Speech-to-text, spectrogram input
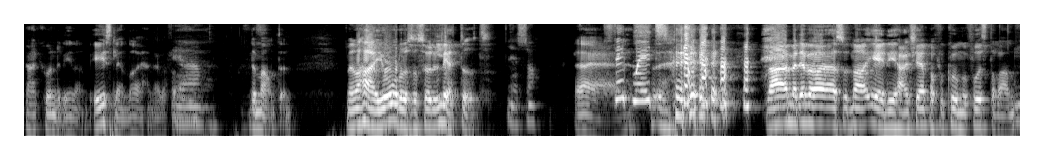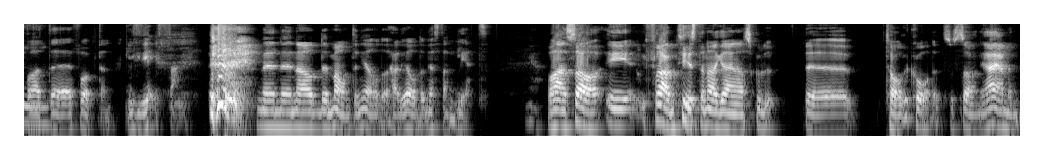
Ja han kunde det innan. Isländare är han i alla fall. Ja, The Mountain. Men när han gjorde det så såg det lätt ut. jaså? Ja, Fake weights. Nej men det var alltså när Eddie han kämpar för kung och fosterland för Mm. att uh, få upp den. Men eh, när The Mountain gör det, han gör det nästan lätt. Och han sa i, fram tills den här grejen han skulle eh, ta rekordet så sa han ja, men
